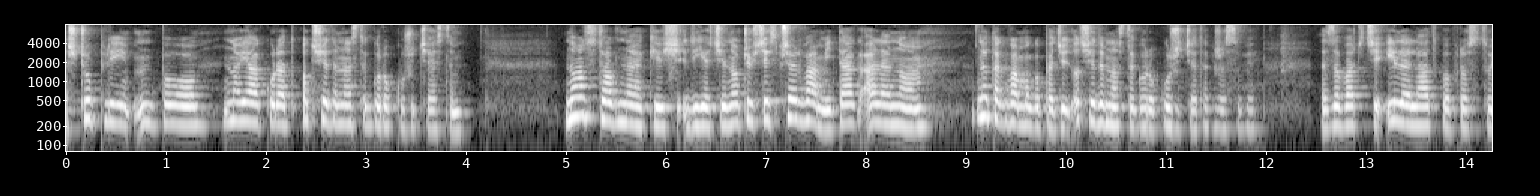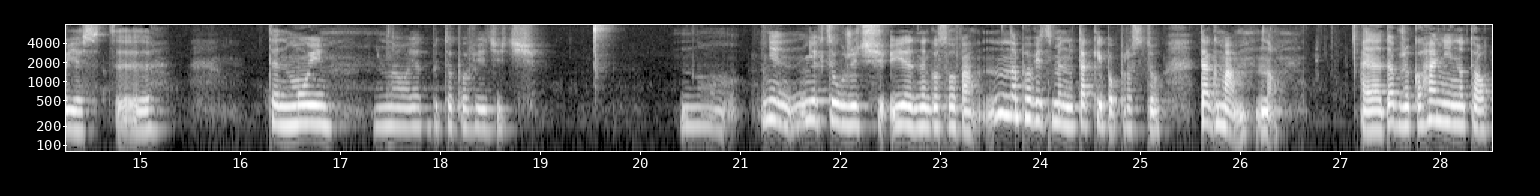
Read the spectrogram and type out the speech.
szczupli? Bo no ja akurat od 17 roku życia jestem non-stop na jakiejś diecie. No oczywiście z przerwami, tak? Ale no, no tak Wam mogę powiedzieć, od 17 roku życia, także sobie zobaczcie, ile lat po prostu jest y, ten mój, no jakby to powiedzieć, no nie, nie chcę użyć jednego słowa, no powiedzmy, no takie po prostu, tak mam, no. E, dobrze, kochani, no to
